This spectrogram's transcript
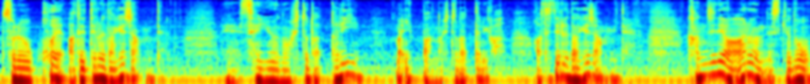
それを声当ててるだけじゃんみたいな、えー、声優の人だったり、まあ、一般の人だったりが当ててるだけじゃんみたいな感じではあるんですけど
